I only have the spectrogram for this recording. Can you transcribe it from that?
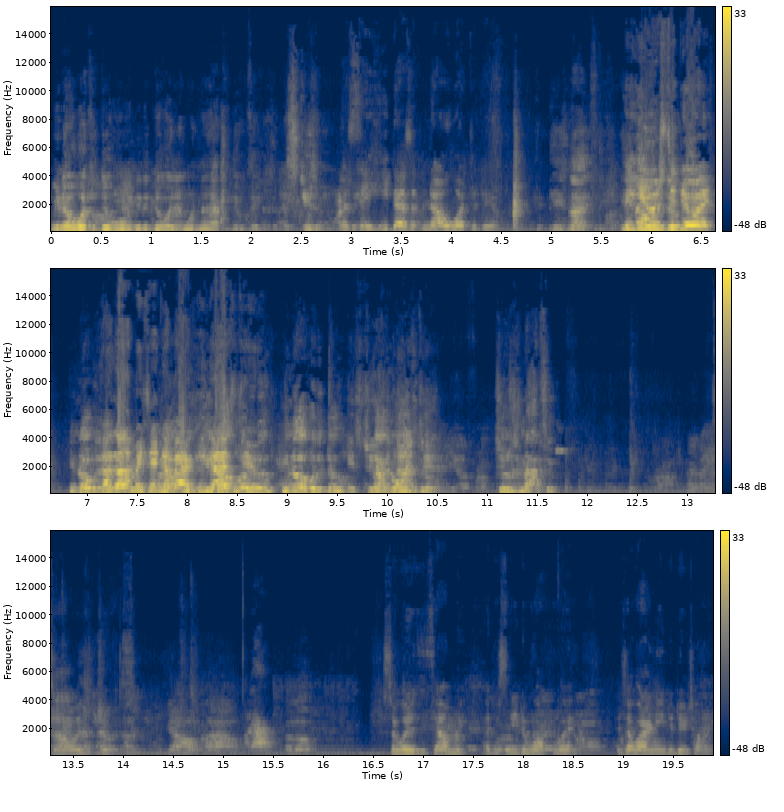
We know what to do when we need to do it and when not to do things. Excuse me. But see, he doesn't know what to do. He's not. He, knows used to do it. He knows what to Uh, do. let me take No, that back. He, He he does knows what to do. do. He knows what to do. He's He's not choosing going not to to. it. Choosing not to. It's always a choice. Hello. So what does he tell me? I just need to walk away? Is that what I need to do, Tony?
